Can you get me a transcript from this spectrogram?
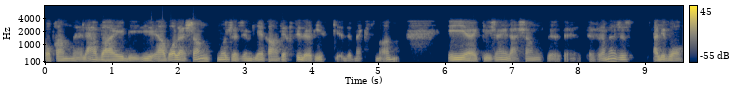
comprendre la vibe et, avoir la chance. Moi, j'aime bien renverser le risque le maximum et euh, que les gens aient la chance de, de, de vraiment juste aller voir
